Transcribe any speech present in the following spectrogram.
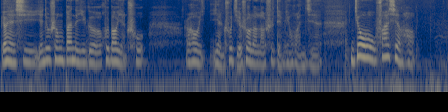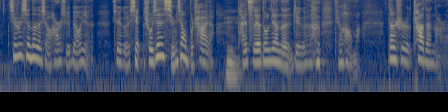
表演系研究生班的一个汇报演出，然后演出结束了，老师点评环节，你就发现哈，其实现在的小孩学表演，这个形首先形象不差呀，嗯台词也都练的这个 挺好嘛，但是差在哪儿了？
